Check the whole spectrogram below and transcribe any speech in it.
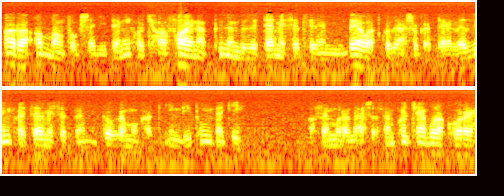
arra abban fog segíteni, hogyha a fajnak különböző természetvédelmi beavatkozásokat tervezünk, vagy természetvédelmi programokat indítunk neki, a fennmaradása szempontjából, akkor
